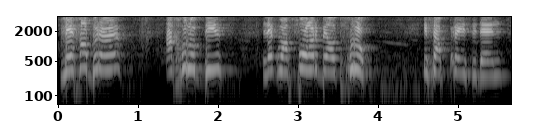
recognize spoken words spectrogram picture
Me gebruik a groep dis, lek een voorbeeldgroep. Is a president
